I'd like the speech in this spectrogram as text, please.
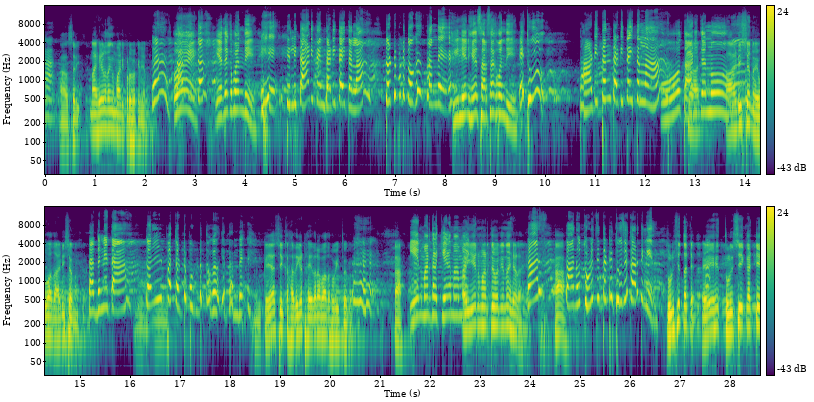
ಹಾ. ಹಾ ಸರಿ. ನಾ ಹೇಳ್ದಂಗೆ ಮಾಡಿ ಕೊಡ್ಬೇಕು ನೀನು. ಓಯ್ ಎದಕ್ ಬಂದಿ? ಇಲ್ಲಿ ತಿಲ್ಲಿ ತಾಡಿತೇನ್ ತಡಿತೈತಲ್ಲ ತೊಟ್ಟು ಬಿಟ್ಟು ತೊಗಕ್ ತಂದೆ ಇಲ್ಲೇನ್ ಹೇ ಸರ್ಸಾಕ್ ಬಂದಿ? ಏ ಥೂ. ತಾಡಿತನ್ ತಡಿತೈತಲ್ಲ ಓ ತಾಡಿತನ್ನು. ಆಡಿಷನ್ ಇವ ಅದು ಆಡಿಷನ್. ತದನೇ ತಾ. ಸ್ವಲ್ಪ ತೊಟ್ಟು ಬಿಟ್ಟು ತೊಗೋಕೆ ತಂದೆ. ನಿಮ್ ಕೈಯ ಸಿಕ್ಕ ಹದಗೆಟ್ ಹೈದರಾಬಾದ್ ಹೋಗಿತ್ತು ಅದು. ಹಾ. ಏನ್ ಮಾಡ್ತಾಳ ಕೇಳ ಮಾಮ. ಏನ್ ಮಾಡ್ತೇವ ನೀನ ಹೇಳ. ತಾರ್ ಹಾ. ತಾನು ತುಳಸಿ ತಟ್ಟೆ ತುಳಸಿ ತಾಡ್ತೀನಿ ತುಳಸಿ ತಟ್ಟೆ. ಏ ತುಳಸಿ ಕಟ್ಟೆ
